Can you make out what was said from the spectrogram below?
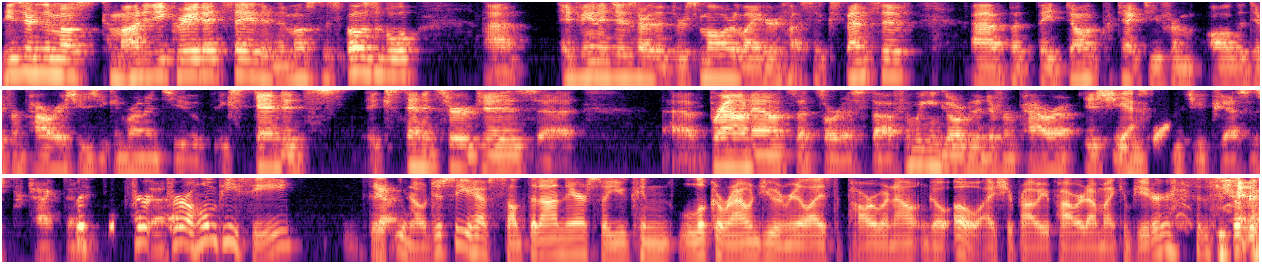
These are the most commodity grade, I'd say. They're the most disposable. Uh, advantages are that they're smaller, lighter, less expensive, uh, but they don't protect you from all the different power issues you can run into extended extended surges, uh, uh, brownouts, that sort of stuff. And we can go over the different power issues yeah. that UPSs protect. But for, uh, for a home PC, the, yeah. you know, just so you have something on there so you can look around you and realize the power went out and go, oh, I should probably power down my computer. so yeah.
